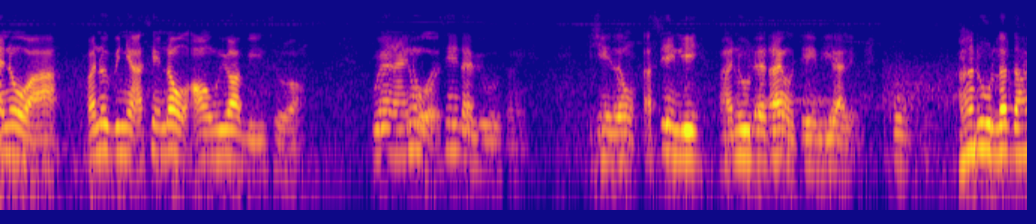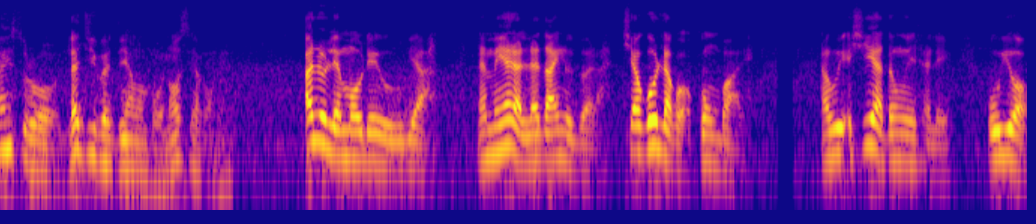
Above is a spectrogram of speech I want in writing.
ကိုရန်နိုင်တို့ကဘန်ဒိုပညာအဆင့်တော့အောင်ပြီးတော့ပြီဆိုတော့ကိုရန်နိုင်တို့ကိုအဆင့်တက်ပြီးလို့ဆိုရင်အရင်ဆုံးအဆင့်လေးဘန်ဒိုလက်တိုင်းကိုတင်ပေးရလိမ့်မယ်ဟိုဘန်ဒိုလက်တိုင်းဆိုတော့လက်ကြီးပဲတင်ရမှာပေါ့နော်ဆရာကောင်းလေးအဲ့လိုလည်းမဟုတ်သေးဘူးဗျာနာမည်ရတာလက်တိုင်းလို့ပြောတာချက်ကိုလက်ကိုအကုန်ပါတယ်နောက်ပြီးအရှိရသုံးလေးထက်လေပိုးရော့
